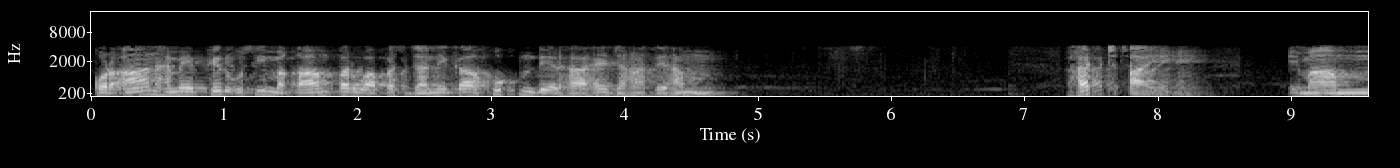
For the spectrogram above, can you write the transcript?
قرآن ہمیں پھر اسی مقام پر واپس جانے کا حکم دے رہا ہے جہاں سے ہم ہٹ آئے ہیں۔ امام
